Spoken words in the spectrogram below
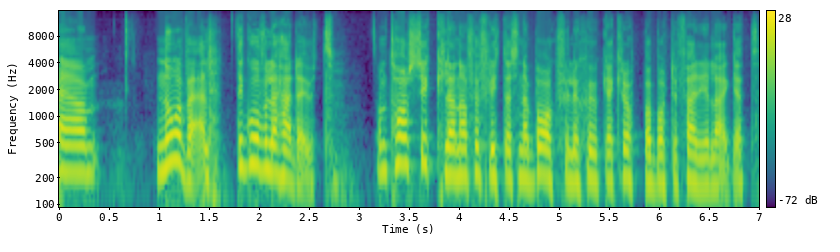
Um, nåväl, det går väl att härda ut. De tar cyklarna och förflyttar sina bakfyllesjuka kroppar bort till färjeläget.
